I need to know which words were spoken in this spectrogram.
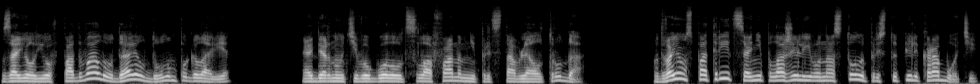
Завел его в подвал и ударил дулом по голове. Обернуть его голову целлофаном не представляло труда. Вдвоем с Патрицией они положили его на стол и приступили к работе.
